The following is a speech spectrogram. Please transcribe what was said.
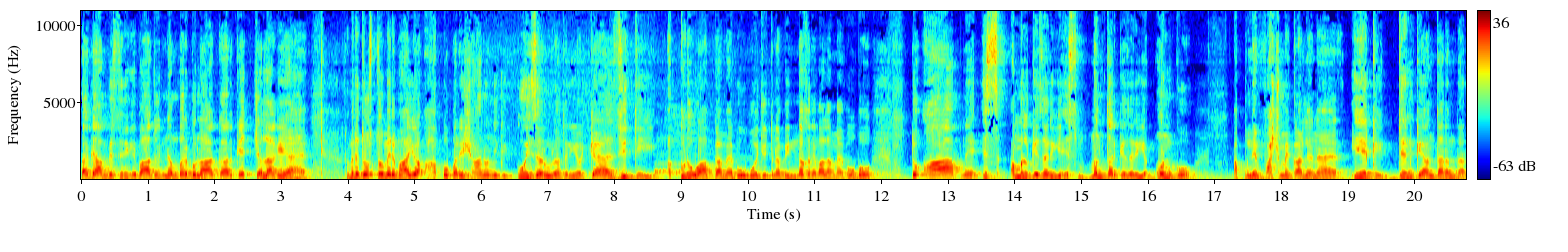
तक हम बिस्तरी की बात हुई, नंबर बुला करके चला गया है। तो मेरे दोस्तों, मेरे भाइयों, आपको परेशान होने की कोई ज़रूरत नहीं हो, चाहे जिद्दी, अकड़ू आपका महबूब हो, जितना भी नखरे वाला महबूब हो। तो आपने इस अमल के ज़रिए, इस मंत्र के ज़रिए उनको अपने वश में कर लेना है। एक ही दिन के अंदर अंदर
